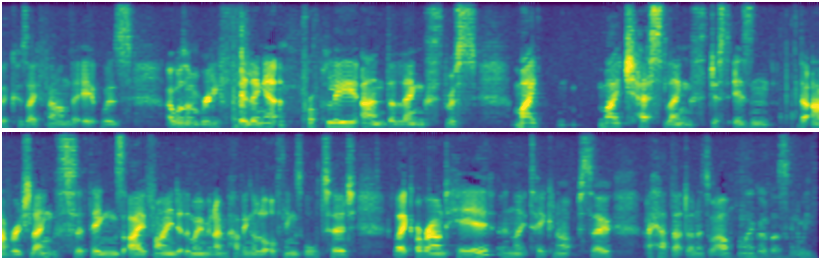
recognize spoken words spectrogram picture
because I found that it was, I wasn't really filling it properly and the length just, my my chest length just isn't the average length. So things I find at the moment I'm having a lot of things altered like around here and like taken up. So I had that done as well. Oh my god that's gonna be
